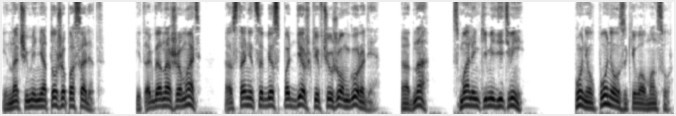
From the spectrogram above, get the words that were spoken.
Иначе меня тоже посадят. И тогда наша мать останется без поддержки в чужом городе, одна, с маленькими детьми». «Понял, понял», — закивал Мансур.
